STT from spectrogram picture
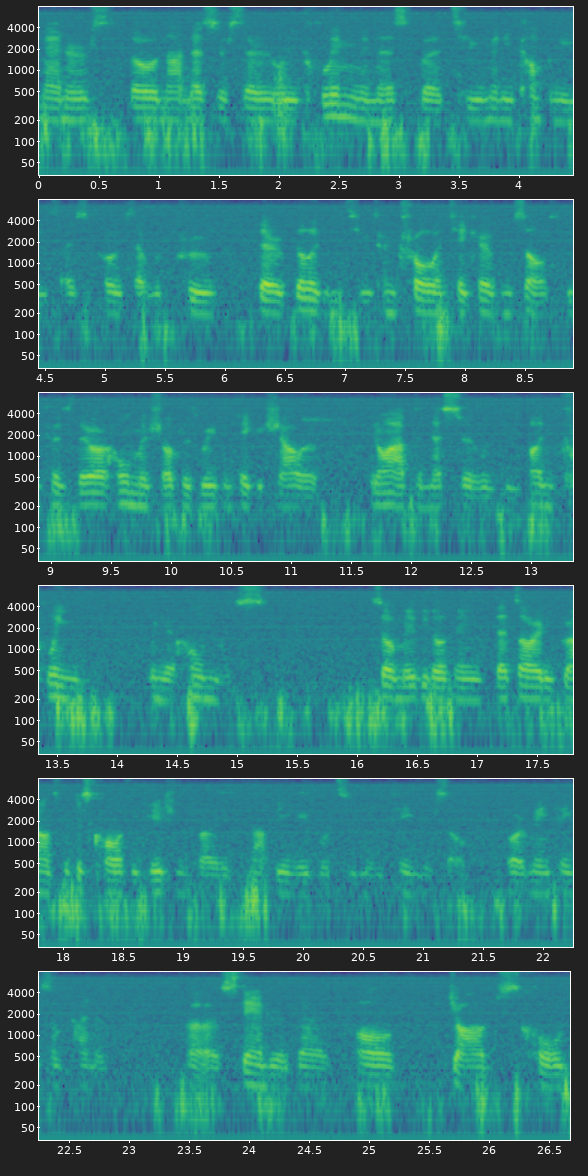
manners, though not necessarily cleanliness, but to many companies, I suppose that would prove their ability to control and take care of themselves because there are homeless shelters where you can take a shower. You don't have to necessarily be unclean when you're homeless. So maybe they'll think that's already grounds for disqualification by not being able to maintain yourself or maintain some kind of uh, standard that all jobs hold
